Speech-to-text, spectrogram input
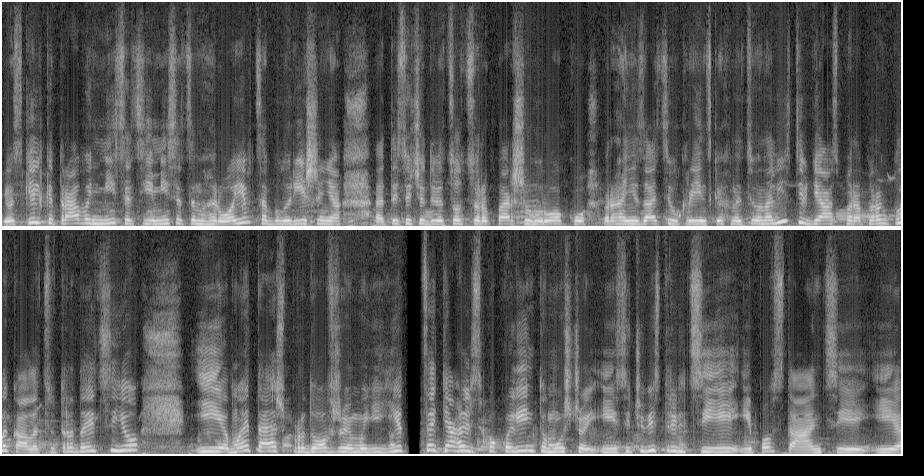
І оскільки травень місяць є місяцем героїв, це було рішення е, 1941 року організації українських націоналістів. Діаспора плекала цю традицію, і ми теж продовжуємо її. Це тяглість поколінь, тому що і січові стрільці, і повстанці, і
